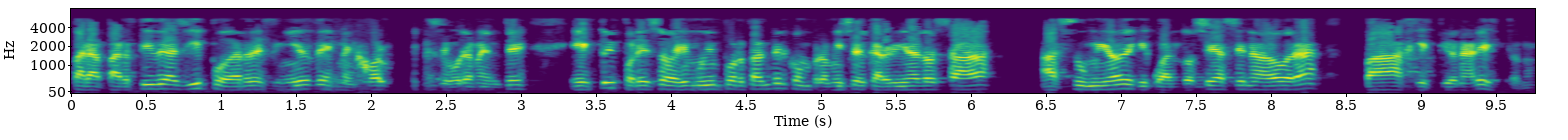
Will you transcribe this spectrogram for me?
para partir de allí poder definir de mejor seguramente esto y por eso es muy importante el compromiso de Carolina Lozada asumió de que cuando sea senadora va a gestionar esto, ¿no?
